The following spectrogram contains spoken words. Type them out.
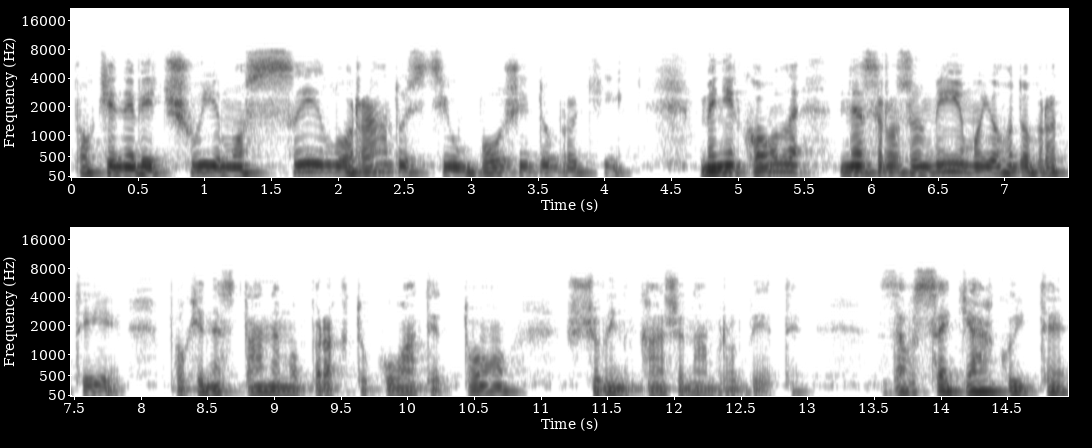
поки не відчуємо силу радості у Божій доброті. Ми ніколи не зрозуміємо Його доброти, поки не станемо практикувати того, що Він каже нам робити. За все дякуйте,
